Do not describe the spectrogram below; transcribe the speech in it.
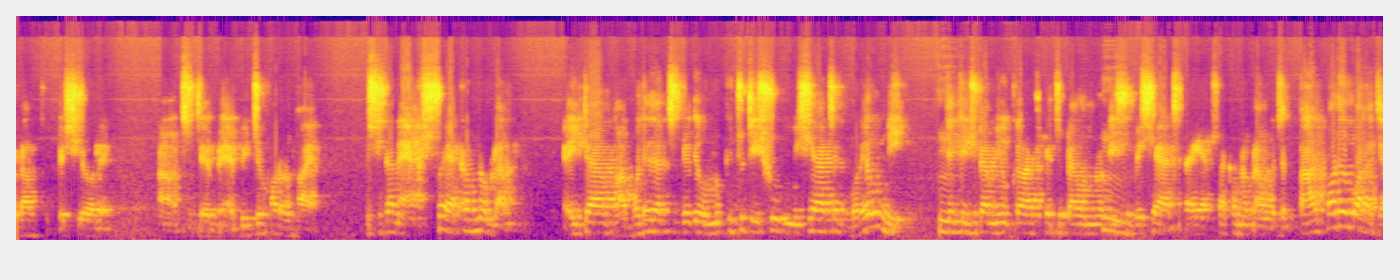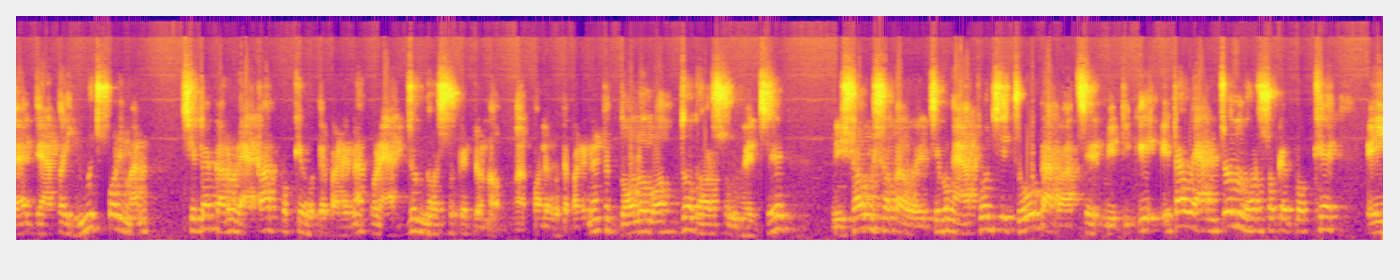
গ্রাম খুব বেশি হলে হচ্ছে যে বীর্যকরণ হয়। সেখানে একশো একান্ন গ্রাম এইটা বোঝা যাচ্ছে যদি অন্য কিছু টিস্যু মিশে আছে ধরেও নি যে কিছুটা মিউকাস কিছুটা অন্য টিস্যু মিশে আছে তাই একশো একান্ন গ্রাম হচ্ছে। তারপরেও বলা যায় যে এত হিউজ পরিমাণ সেটা কারোর একার পক্ষে হতে পারে না কোন একজন ধর্ষকের জন্য ফলে হতে পারে না। এটা দলবদ্ধ ধর্ষণ হয়েছে নৃশংসতা হয়েছে এবং এত যে চোট আঘাত মেয়েটিকে এটাও একজন ধর্ষকের পক্ষে এই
